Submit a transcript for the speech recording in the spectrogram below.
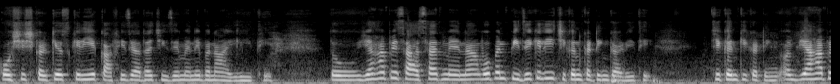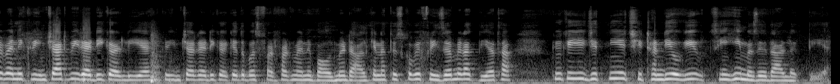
कोशिश करके उसके लिए काफ़ी ज़्यादा चीज़ें मैंने बना ली थी। तो यहाँ पे साथ साथ मैं ना, वो मैंने पिज़्ज़े के लिए चिकन कटिंग कर रही थी। चिकन की कटिंग और यहाँ पे मैंने क्रीम चाट भी रेडी कर ली है। क्रीम चाट रेडी करके तो बस फटफट मैंने बाउल में डाल के ना तो इसको भी फ्रीज़र में रख दिया था, क्योंकि ये जितनी अच्छी ठंडी होगी, उतनी ही मज़ेदार लगती है।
